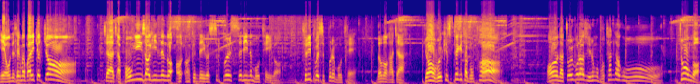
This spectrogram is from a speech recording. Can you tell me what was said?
예, 오늘 생각 빨리 꼈죠? 자, 자, 봉인석 있는 거, 어, 어, 근데 이거 스뿔 3는 못해, 이거. 트리플 스뿔을 못해. 넘어가자. 야, 왜 이렇게 스펙이 다 높아? 어, 나 쫄보라서 이런 거 못한다고. 좋은 거.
